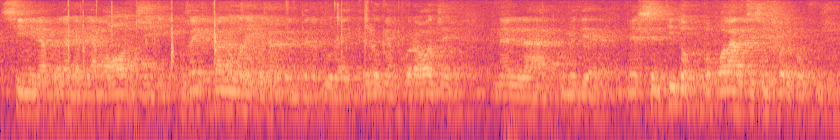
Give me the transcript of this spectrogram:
simile a quella che abbiamo oggi, di cos'è il calore e cos'è la temperatura e credo che ancora oggi nel, dire, nel sentito popolare ci sia un po' di confusione.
